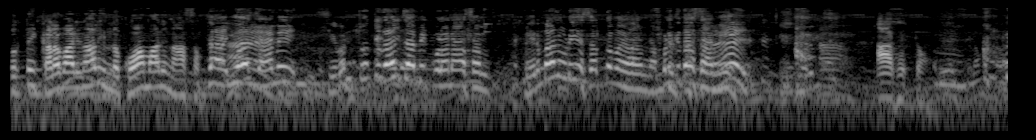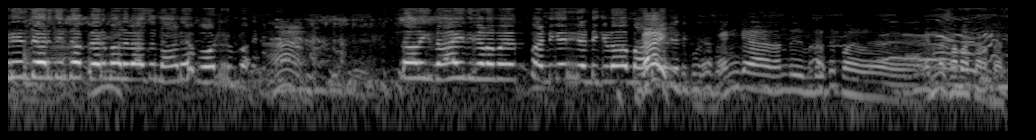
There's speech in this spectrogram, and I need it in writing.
சொத்தை களவாடினால் இந்த கோமாளி நாசம். சிவன் சொத்து தான் சாமி குலநாசம். பெருமாளுடைய சத்தம் நம்மளுக்கு தான் சாமி. ஆகட்டும். இப்படி தெரிஞ்சிருந்தா பெருமாள் வேஷம் நானே போட்டிருப்பேன். நாளைக்கு ஞாயிற்றுக்கிழமை பண்டிகை ரெண்டு கிலோ. எங்க வந்து இருந்தது என்ன சமாச்சாரம்?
